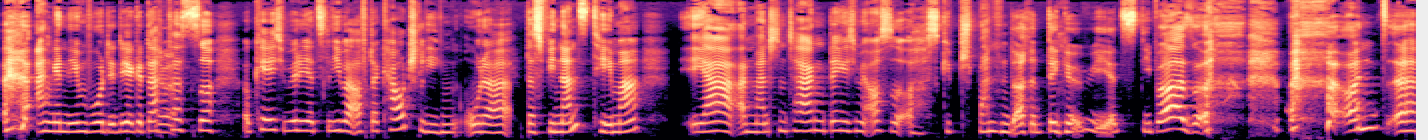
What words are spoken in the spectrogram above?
angenehm, wo du dir gedacht ja. hast, so, okay, ich würde jetzt lieber auf der Couch liegen. Oder das Finanzthema, ja, an manchen Tagen denke ich mir auch so, oh, es gibt spannendere Dinge wie jetzt die Börse. und äh,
